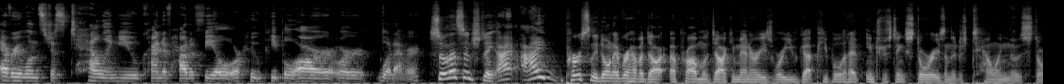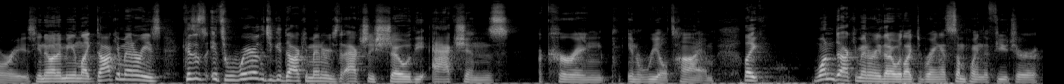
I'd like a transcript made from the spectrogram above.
everyone's just telling you kind of how to feel or who people are or whatever. So that's interesting. I, I personally don't ever have a, doc, a problem with documentaries where you've got people that have interesting stories and they're just telling those stories. You know what I mean? Like documentaries, because it's, it's rare that you get documentaries that actually show the actions occurring in real time. Like one documentary that I would like to bring at some point in the future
